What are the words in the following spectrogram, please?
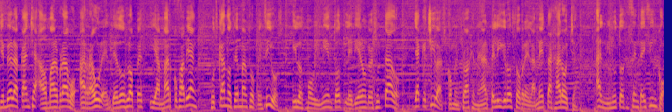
y envió la cancha a Omar Bravo, a Raúl El Dedos López y a Marco Fabián, buscando ser más ofensivos, y los movimientos le dieron resultado, ya que Chivas comenzó a generar peligro sobre la meta jarocha. Al minuto 65,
